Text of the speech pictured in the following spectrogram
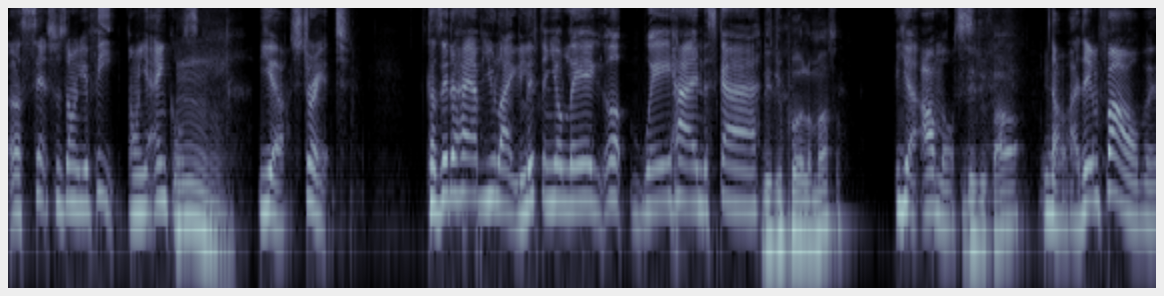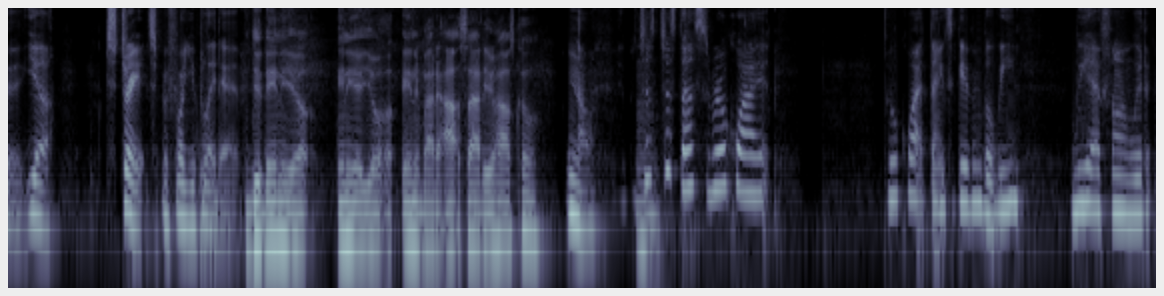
uh, sensors on your feet, on your ankles. Mm. Yeah, stretch. Cause it'll have you like lifting your leg up way high in the sky. Did you pull a muscle? Yeah, almost. Did you fall? no, I didn't fall, but yeah, stretch before you play that. Did any of any of your anybody outside of your house come? No, just just us, real quiet, real quiet Thanksgiving. But we we had fun with it.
